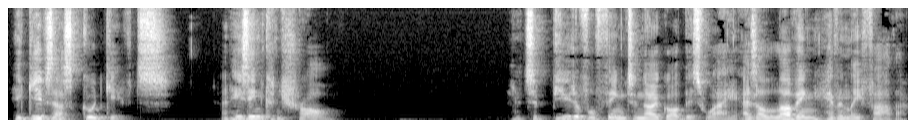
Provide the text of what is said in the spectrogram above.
He gives us good gifts and he's in control. And it's a beautiful thing to know God this way as a loving Heavenly Father.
